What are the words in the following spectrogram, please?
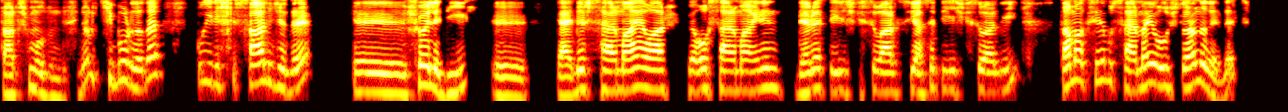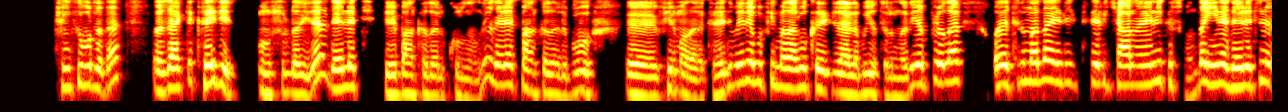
tartışma olduğunu düşünüyorum ki burada da bu ilişki sadece de, eee, şöyle değil, eee, yani bir sermaye var ve o sermayenin devletle ilişkisi var, siyasetle ilişkisi var değil. Tam aksine bu sermayeyi oluşturan da devlet. Çünkü burada da özellikle kredi unsurlarıyla devlet, bankaları kullanılıyor. Devlet bankaları bu, firmalara kredi veriyor. Bu firmalar bu kredilerle bu yatırımları yapıyorlar. O yatırımlardan elde ettikleri kârın önemli kısmını da yine devletin,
